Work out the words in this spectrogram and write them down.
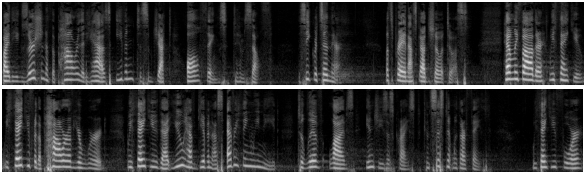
by the exertion of the power that he has, even to subject all things to himself. The secret's in there. Let's pray and ask God to show it to us. Heavenly Father, we thank you. We thank you for the power of your word. We thank you that you have given us everything we need to live lives in Jesus Christ, consistent with our faith. We thank you for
